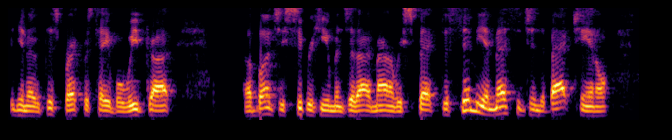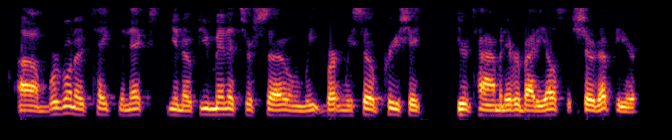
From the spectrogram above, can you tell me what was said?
you know, at this breakfast table, we've got a bunch of superhumans that I admire and respect. Just send me a message in the back channel. Um, we're going to take the next, you know, few minutes or so, and we, Burton, we so appreciate your time and everybody else that showed up here.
